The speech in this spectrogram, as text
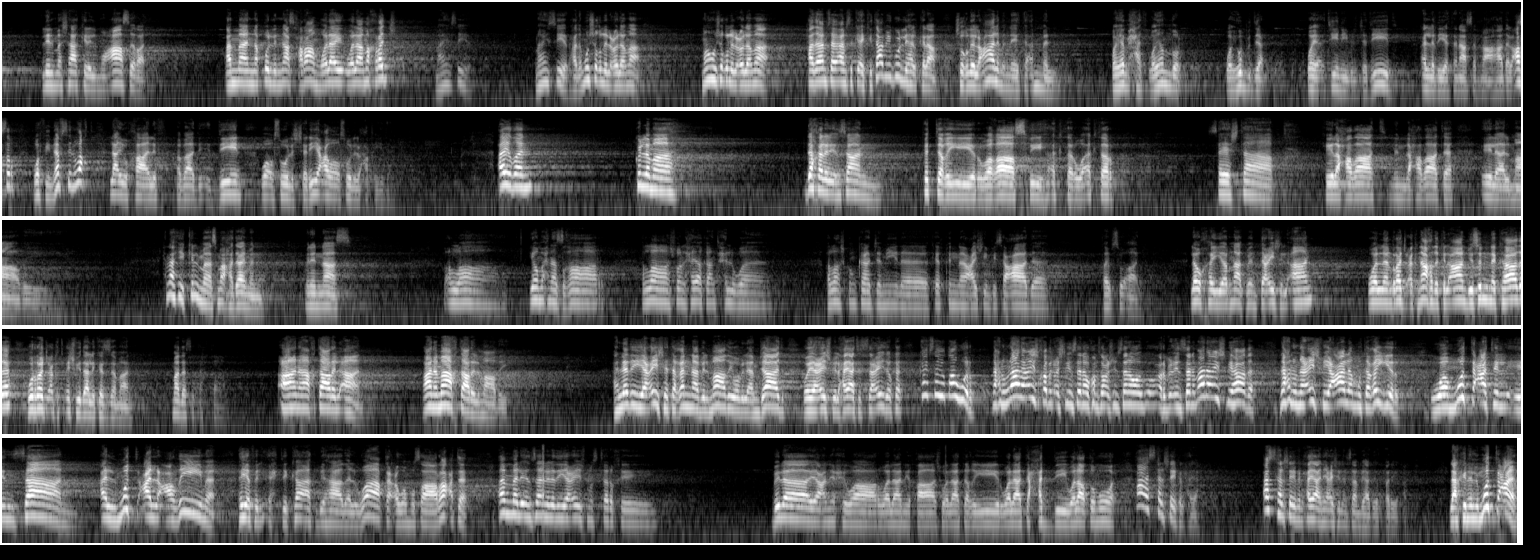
للمشاكل المعاصرة. أما أن نقول للناس حرام ولا ولا مخرج ما يصير. ما يصير. هذا مو شغل العلماء. ما هو شغل العلماء. هذا امسك امسك اي كتاب يقول لي هالكلام. شغل العالم إنه يتأمل ويبحث وينظر ويبدع ويأتيني بالجديد الذي يتناسب مع هذا العصر. وفي نفس الوقت لا يخالف مبادئ الدين وأصول الشريعة وأصول العقيدة. أيضا كلما دخل الإنسان في التغيير وغاص فيه أكثر وأكثر سيشتاق في لحظات من لحظاته إلى الماضي. إحنا في كلمة اسمعها دائما من الناس. الله يوم إحنا صغار الله شلون الحياة كانت حلوة الله شلون كانت جميلة كيف كنا عايشين في سعادة؟ طيب سؤال لو خيرناك بين تعيش الآن ولا نرجعك ناخذك الآن بسنك هذا ونرجعك تعيش في ذلك الزمان. ماذا ستختار؟ أنا أختار الآن. أنا ما أختار الماضي. الذي يعيش يتغنى بالماضي وبالأمجاد ويعيش بالحياة السعيدة وك... كيف سيطور؟ نحن لا نعيش قبل 20 سنة و25 سنة و40 سنة ما نعيش بهذا، نحن نعيش في عالم متغير. ومتعة الإنسان المتعة العظيمة هي في الاحتكاك بهذا الواقع ومصارعته، أما الإنسان الذي يعيش مسترخي بلا يعني حوار ولا نقاش ولا تغيير ولا تحدي ولا طموح أسهل شيء في الحياة. أسهل شيء في الحياة أن يعيش الإنسان بهذه الطريقة. لكن المتعة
